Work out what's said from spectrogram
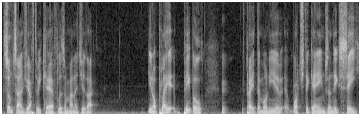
sometimes you have to be careful as a manager that you know play people who've paid their money, uh, watch the games, and they see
